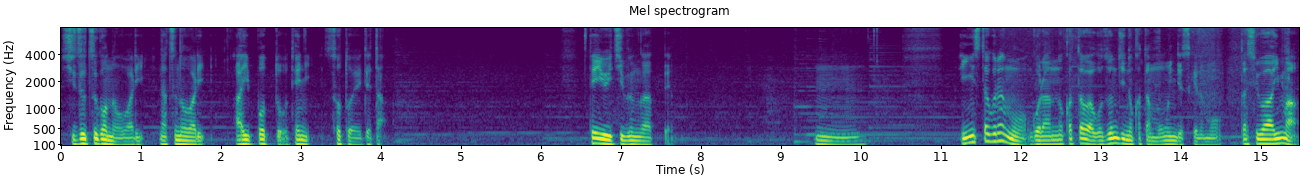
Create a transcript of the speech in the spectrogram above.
手術後の終わり夏の終わり iPod を手に外へ出た。っていう一文があって。うん。インスタグラムをご覧の方はご存知の方も多いんですけども私は今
